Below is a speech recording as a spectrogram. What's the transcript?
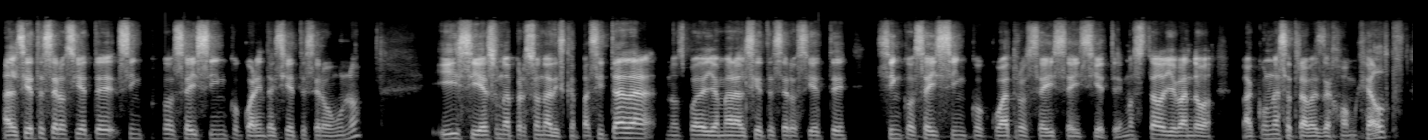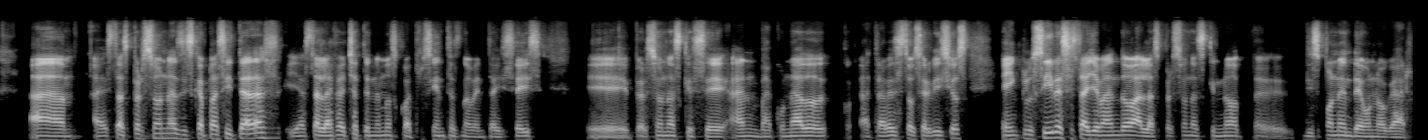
al 707-565-4701. Y si es una persona discapacitada, nos puede llamar al 707-565-4667. Hemos estado llevando vacunas a través de Home Health a, a, estas personas discapacitadas y hasta la fecha tenemos 496 eh, personas que se han vacunado a través de estos servicios e inclusive se está llevando a las personas que no eh, disponen de un hogar.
